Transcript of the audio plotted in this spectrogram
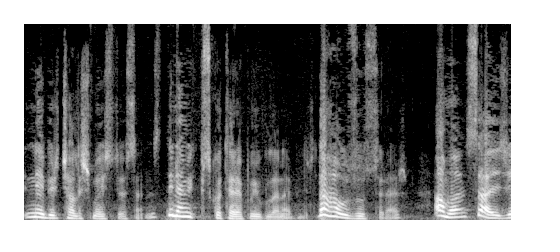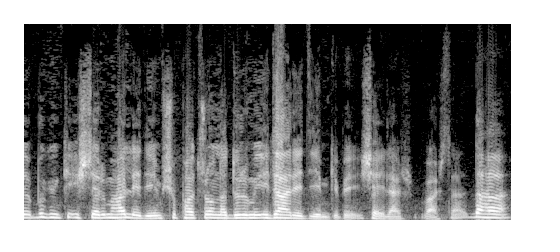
ne bir çalışma istiyorsanız dinamik psikoterapi uygulanabilir. Daha uzun sürer. Ama sadece bugünkü işlerimi halledeyim, şu patronla durumu idare edeyim gibi şeyler varsa daha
